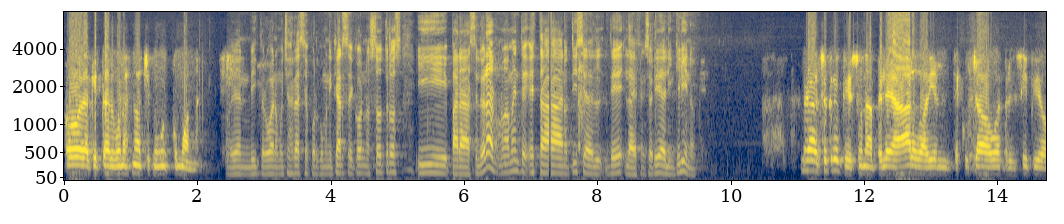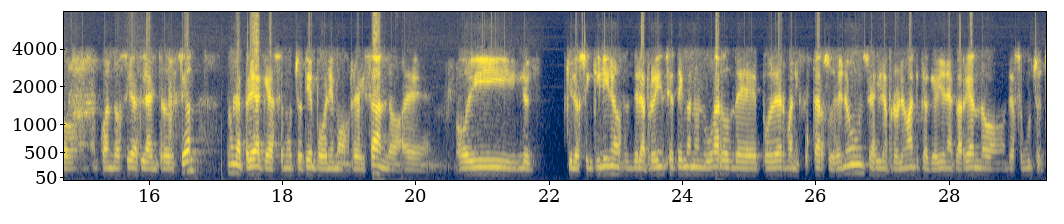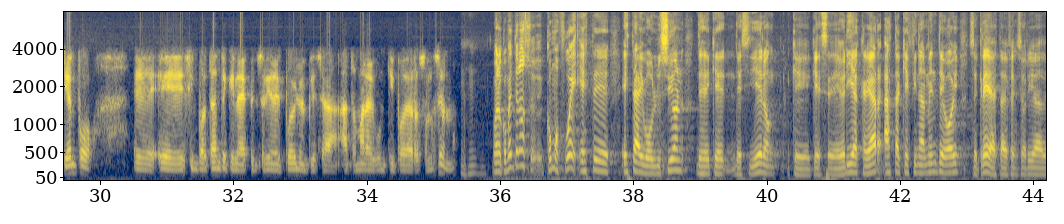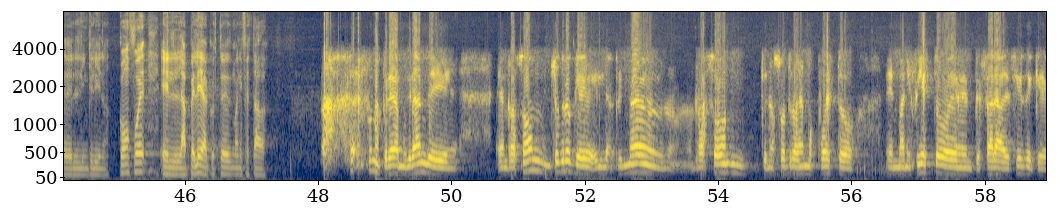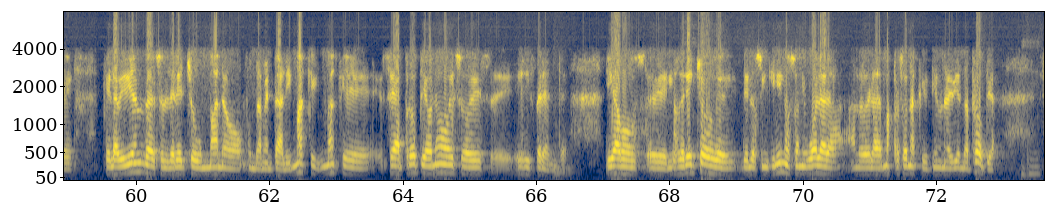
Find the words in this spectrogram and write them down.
Hola, ¿qué tal? Buenas noches, ¿cómo, cómo andan? Muy bien, Víctor. Bueno, muchas gracias por comunicarse con nosotros y para celebrar nuevamente esta noticia de la Defensoría del Inquilino. Mira, yo creo que es una pelea ardua, bien te escuchaba vos al principio cuando hacías la introducción, es una pelea que hace mucho tiempo venimos realizando. Eh, hoy que los inquilinos de la provincia tengan un lugar donde poder manifestar sus denuncias y la problemática que viene acarreando de hace mucho tiempo, eh, eh, es importante que la Defensoría del Pueblo empiece a, tomar algún tipo de resolución. Bueno, coméntenos eh, cómo fue este, esta evolución desde que decidieron que, se debería crear hasta que finalmente hoy se crea esta Defensoría del Inquilino. ¿Cómo fue la pelea que usted manifestaba? fue una pelea muy grande. En razón, yo creo que la primera razón que nosotros hemos puesto en manifiesto es empezar a decir de que que la vivienda es el derecho humano fundamental y más que más que sea propia o no eso es, eh, es diferente. Digamos eh, los derechos de, los inquilinos son igual a, los de las demás personas que tienen una vivienda propia.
